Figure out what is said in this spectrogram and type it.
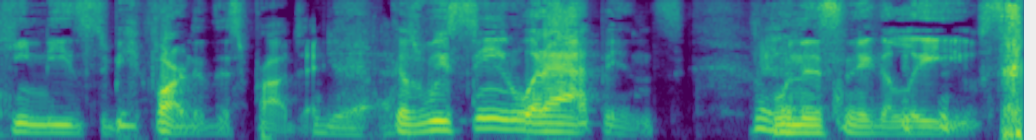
He needs to be part of this project yeah. because we've seen what happens when this nigga leaves,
